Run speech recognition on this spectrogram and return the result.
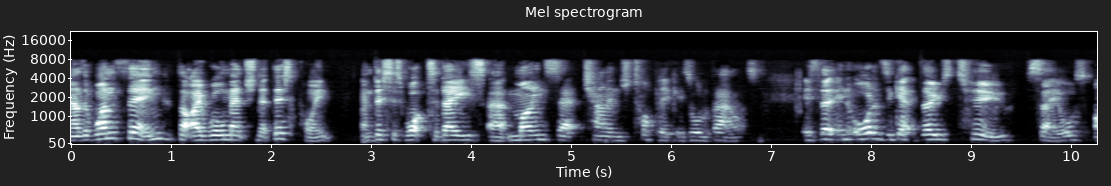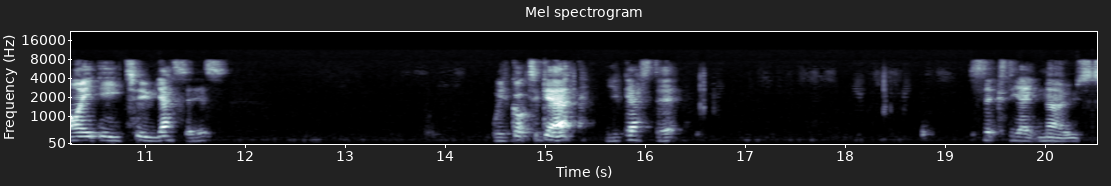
now, the one thing that I will mention at this point, and this is what today's uh, mindset challenge topic is all about, is that in order to get those two sales, i.e., two yeses, we've got to get, you guessed it, 68 no's.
